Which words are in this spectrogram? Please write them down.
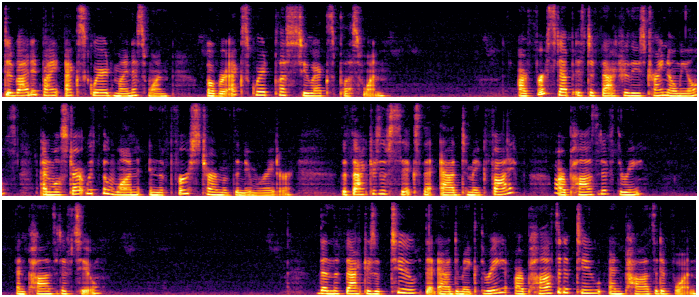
divided by x squared minus 1 over x squared plus 2x plus 1. Our first step is to factor these trinomials, and we'll start with the 1 in the first term of the numerator. The factors of 6 that add to make 5 are positive 3 and positive 2. Then the factors of 2 that add to make 3 are positive 2 and positive 1.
